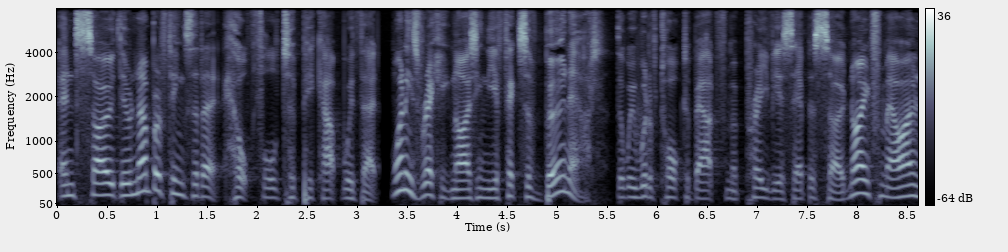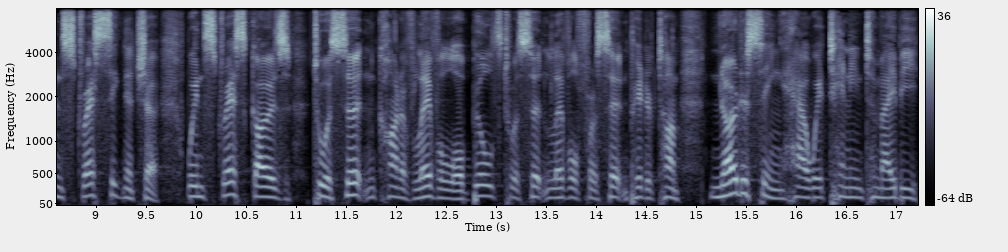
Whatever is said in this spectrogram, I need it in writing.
And so there are a number of things that are helpful to pick up with that. One is recognizing the effects of burnout that we would have talked about from a previous episode, knowing from our own stress signature when stress goes to a certain kind of level or builds to a certain level for a certain period of time, noticing how we're tending to maybe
